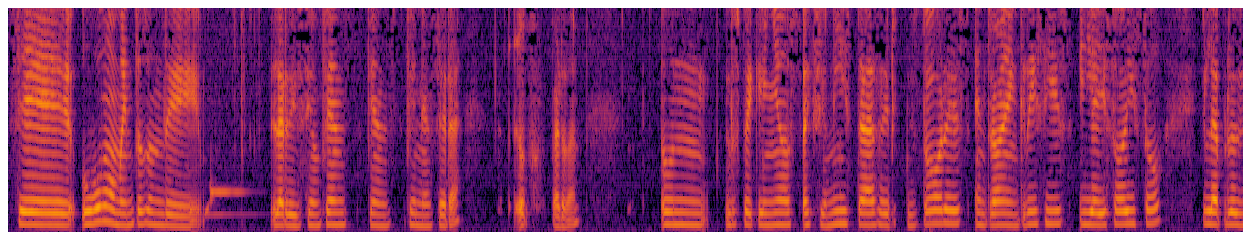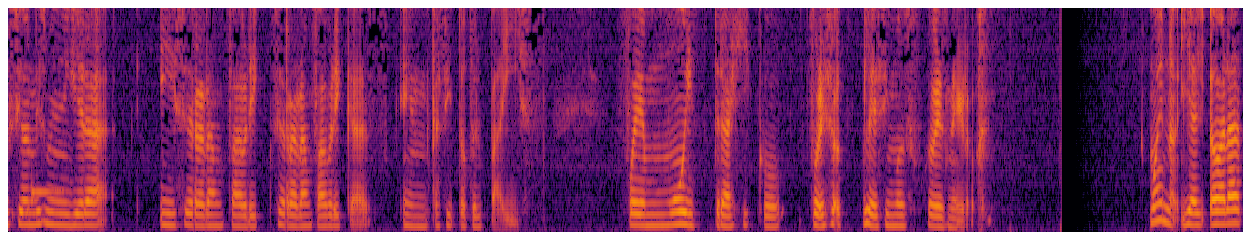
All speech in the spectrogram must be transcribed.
Se, hubo momentos donde la recesión financiera perdón, los pequeños accionistas, agricultores entraron en crisis y eso hizo que la producción disminuyera y cerraran, cerraran fábricas en casi todo el país. Fue muy trágico, por eso le decimos jueves negro. Bueno, y ahora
